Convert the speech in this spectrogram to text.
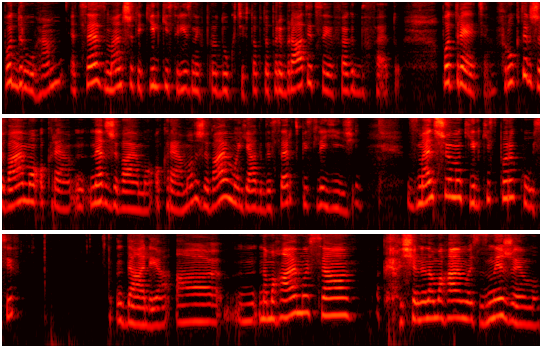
По-друге, це зменшити кількість різних продуктів, тобто прибрати цей ефект буфету. По-третє, фрукти вживаємо окремо, не вживаємо окремо, вживаємо як десерт після їжі. Зменшуємо кількість перекусів. Далі а, намагаємося, краще не намагаємось, знижуємо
